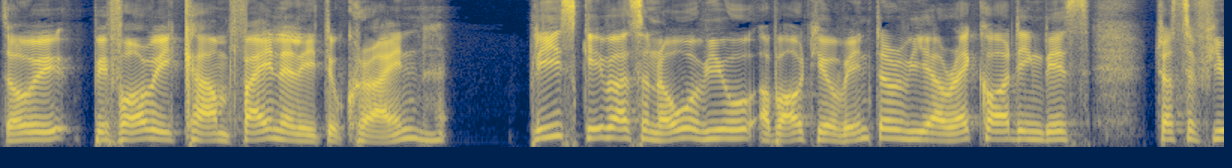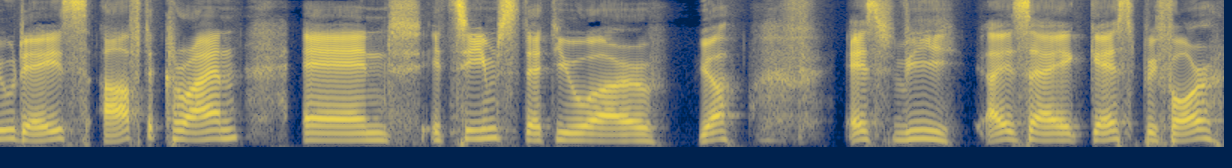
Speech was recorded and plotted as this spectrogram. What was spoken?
so we, before we come finally to Kranj, please give us an overview about your winter. We are recording this just a few days after Kranj, and it seems that you are yeah, as we, as I guessed before,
